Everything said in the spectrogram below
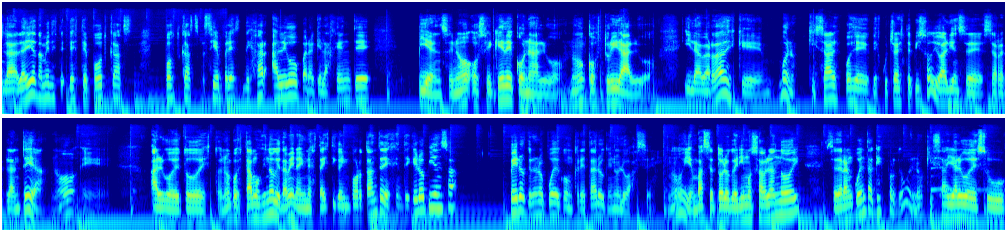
la, idea también de este, este, podcast, podcast siempre es dejar algo para que la gente piense, ¿no? O se quede con algo, ¿no? Construir algo. Y la verdad es que, bueno, quizá después de, escuchar este episodio alguien se, replantea, ¿no? Eh, algo de todo esto, ¿no? Porque estamos viendo que también hay una estadística importante de gente que lo piensa, pero que no lo puede concretar o que no lo hace, ¿no? Y en base a todo lo que venimos hablando hoy, se darán cuenta que es porque, bueno, quizá hay algo de su,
